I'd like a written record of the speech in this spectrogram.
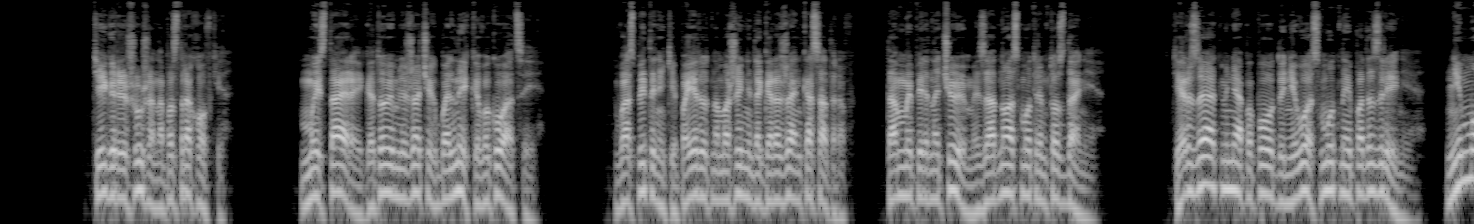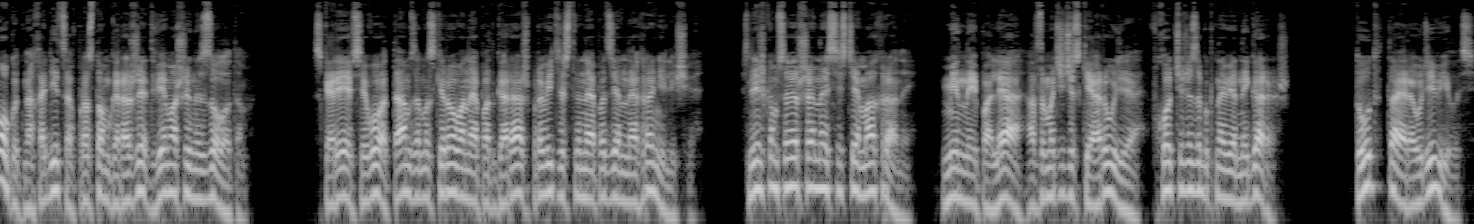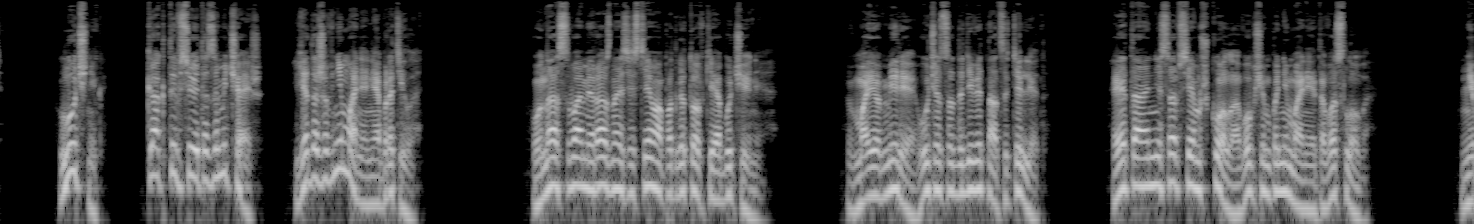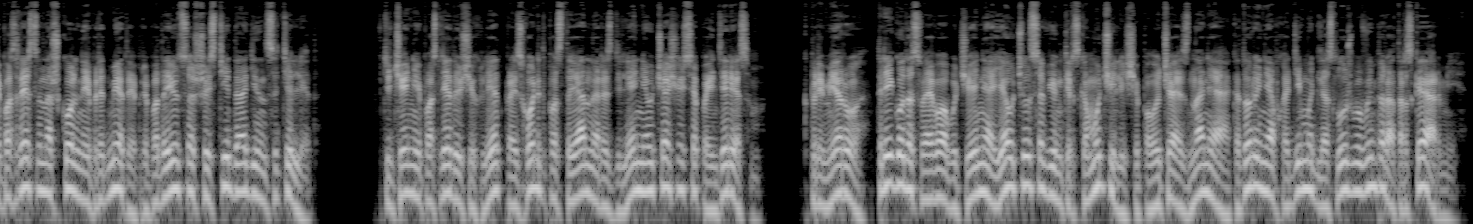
Тигр и Шуша на постраховке. Мы с Тайрой готовим лежачих больных к эвакуации. Воспитанники поедут на машине до гаража инкассаторов. Там мы переночуем и заодно осмотрим то здание. Терзают меня по поводу него смутные подозрения. Не могут находиться в простом гараже две машины с золотом. Скорее всего, там замаскированное под гараж правительственное подземное хранилище. Слишком совершенная система охраны. Минные поля, автоматические орудия, вход через обыкновенный гараж. Тут Тайра удивилась. «Лучник, как ты все это замечаешь? Я даже внимания не обратила. У нас с вами разная система подготовки и обучения. В моем мире учатся до 19 лет. Это не совсем школа в общем понимании этого слова. Непосредственно школьные предметы преподаются с 6 до 11 лет. В течение последующих лет происходит постоянное разделение учащихся по интересам. К примеру, три года своего обучения я учился в юнкерском училище, получая знания, которые необходимы для службы в императорской армии.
